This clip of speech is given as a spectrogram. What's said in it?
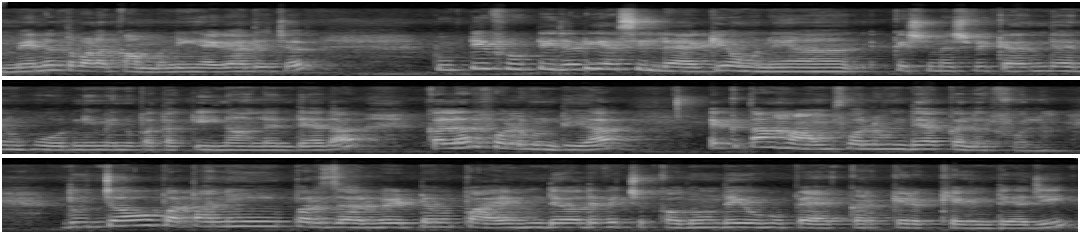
ਮਿਹਨਤ ਵਾਲਾ ਕੰਮ ਨਹੀਂ ਹੈਗਾ ਇਹਦੇ 'ਚ। ਟੂਟੀ ਫਰੂਟੀ ਜਿਹੜੀ ਅਸੀਂ ਲੈ ਕੇ ਆਉਨੇ ਆ, ਕਿਸ਼ਮਿਸ਼ ਵੀ ਕਹਿੰਦੇ ਆ, ਇਹਨੂੰ ਹੋਰ ਨਹੀਂ ਮੈਨੂੰ ਪਤਾ ਕੀ ਨਾਂ ਲੈਂਦੇ ਆ ਇਹਦਾ ਕਲਰਫੁਲ ਹੁੰਦੀ ਆ। ਇੱਕ ਤਾਂ ਹਾਰਮਫੁਲ ਹੁੰਦੇ ਆ ਕਲਰਫੁਲ ਦੂਜਾ ਉਹ ਪਤਾ ਨਹੀਂ ਪ੍ਰਜ਼ਰਵੇਟਿਵ ਪਾਏ ਹੁੰਦੇ ਆ, ਉਹਦੇ ਵਿੱਚ ਕਦੋਂ ਦੇ ਉਹ ਪੈਕ ਕਰਕੇ ਰੱਖੇ ਹੁੰਦੇ ਆ ਜੀ।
